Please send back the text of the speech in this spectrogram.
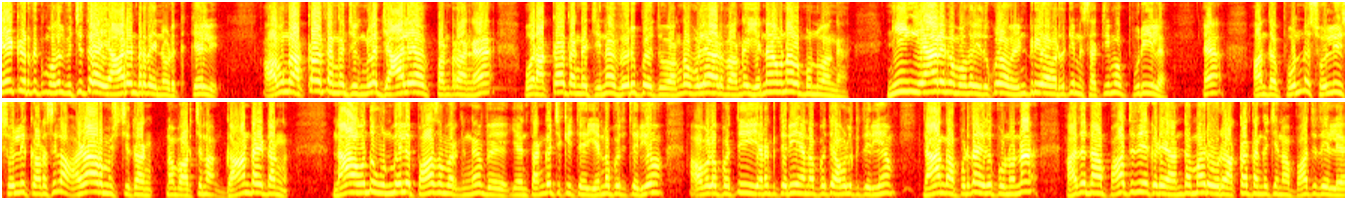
கேட்குறதுக்கு முதல் விசித்ரா யாருன்றதை என்னோட கேள்வி. அவங்க அக்கா தங்கச்சிங்கள ஜாலியாக பண்ணுறாங்க ஒரு அக்கா தங்கச்சின்னா வெறுப்பு ஏற்றுவாங்க விளையாடுவாங்க என்ன வேணாலும் பண்ணுவாங்க. நீங்கள் யாருங்க முதல் இதுக்குள்ளே என்ட்ரி ஆகிறதுக்கு எனக்கு சத்தியமாக புரியல. அந்த பொண்ணை சொல்லி சொல்லி கடைசியில் அழ ஆரம்பிச்சிட்டாங்க. நம்ம அர்ச்சனா காண்டாயிட்டாங்க. நான் வந்து உண்மையிலே பாசமாக இருக்குங்க. என் தங்கச்சிக்கு தெரியும் என்னை பற்றி தெரியும். அவளை பற்றி எனக்கு தெரியும் என்னை பற்றி அவளுக்கு தெரியும். நாங்கள் அப்படி தான் இது பண்ணோன்னா அது நான் பார்த்ததே கிடையாது. அந்த மாதிரி ஒரு அக்கா தங்கச்சி நான் பார்த்ததே இல்லை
